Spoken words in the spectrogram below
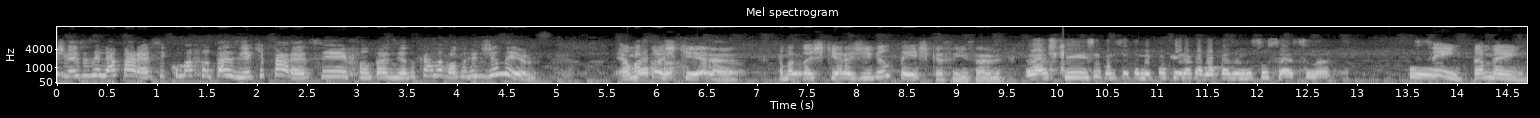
às vezes ele aparece com uma fantasia que parece fantasia do Carnaval do Rio de Janeiro. É uma Nossa. tosqueira. É uma tosqueira gigantesca, assim, sabe? Eu acho que isso aconteceu também porque ele acabou fazendo sucesso, né? Sim, também.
